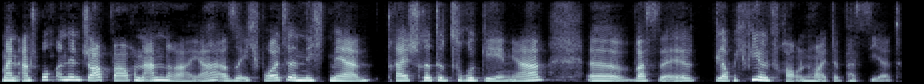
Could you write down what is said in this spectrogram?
mein Anspruch an den Job war auch ein anderer, ja. Also ich wollte nicht mehr drei Schritte zurückgehen, ja. Äh, was äh, glaube ich, vielen Frauen heute passiert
